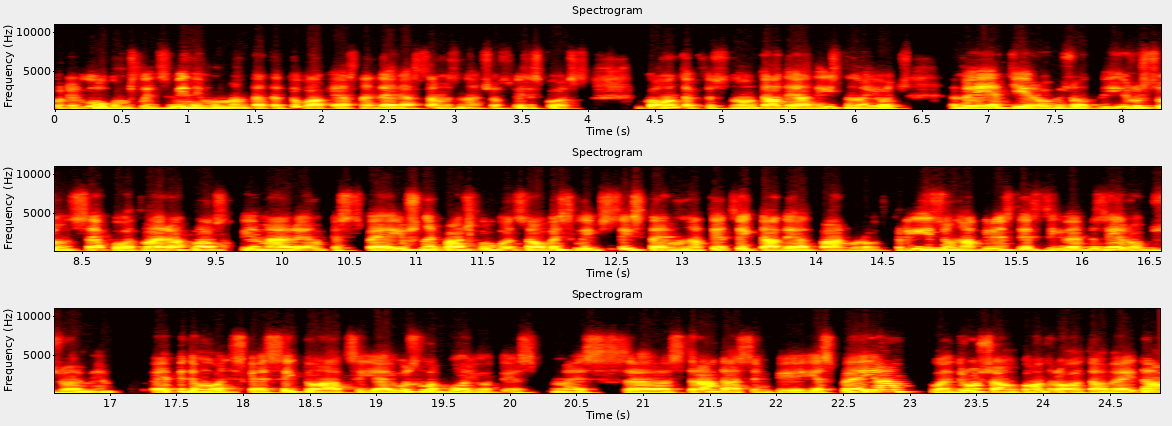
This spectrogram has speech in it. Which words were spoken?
kur ir lūgums līdz minimumam, tātad tuvākajās nedēļās samazināt šos fiziskos kontaktus, nu, tādējādi īstenojot mērķi ierobežot vīrusu un sekot sekot vairāk valstu piemēriem, kas spējuši nepārslogot savu veselības sistēmu un attiecīgi tādējādi pārvarot krīzi un atgriezties dzīvē bez ierobežojumiem epidemioloģiskai situācijai uzlabojoties, mēs strādāsim pie iespējām, lai drošā un kontrolētā veidā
